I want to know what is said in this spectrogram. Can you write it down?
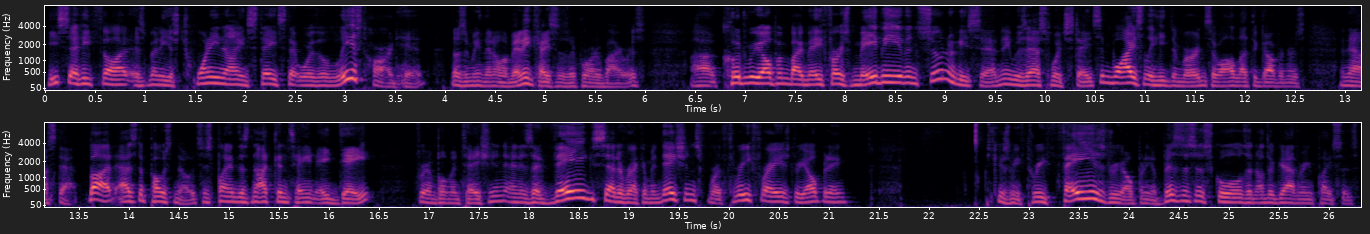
he said he thought as many as 29 states that were the least hard hit, doesn't mean they don't have any cases of coronavirus, uh, could reopen by May 1st, maybe even sooner, he said. And he was asked which states, and wisely he demurred and said, well, I'll let the governors announce that. But as the Post notes, his plan does not contain a date for implementation and is a vague set of recommendations for a three phased reopening. Excuse me, three phased reopening of businesses, schools, and other gathering places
